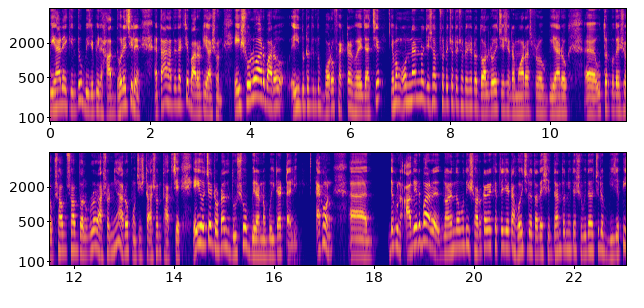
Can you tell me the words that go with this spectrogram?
বিহারে কিন্তু বিজেপির হাত ধরেছিলেন, তার হাতে থাকছে বারোটি আসন। এই ষোলো আর বারো, এই দুটো কিন্তু বড় ফ্যাক্টর হয়ে যাচ্ছে এবং অন্যান্য যেসব ছোট ছোট ছোট ছোট দল রয়েছে, সেটা মহারাষ্ট্র হোক, বিহার হোক উত্তরপ্রদেশ হোক, সব সব দলগুলোর আসন নিয়ে আরও পঁচিশটা আসন থাকছে। এই হচ্ছে টোটাল দুশো বিরানব্বইটার ট্যালি এখন দেখুন, আগেরবার নরেন্দ্র মোদী সরকারের ক্ষেত্রে যেটা হয়েছিল, তাদের সিদ্ধান্ত নিতে সুবিধা হচ্ছিল বিজেপি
